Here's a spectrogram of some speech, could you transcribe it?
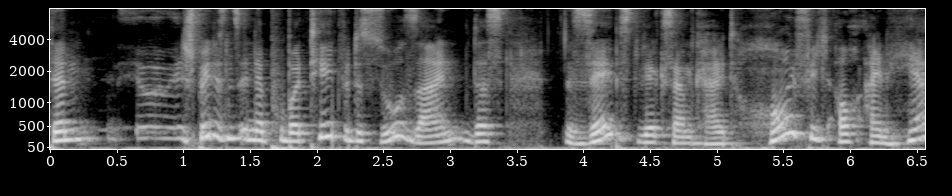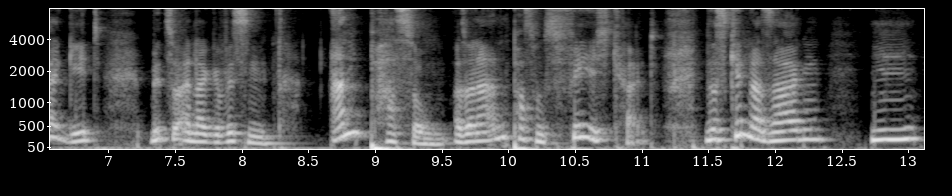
Denn äh, spätestens in der Pubertät wird es so sein, dass Selbstwirksamkeit häufig auch einhergeht mit so einer gewissen Anpassung, also einer Anpassungsfähigkeit. Und dass Kinder sagen, hm,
